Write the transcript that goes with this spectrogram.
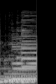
Yeah.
